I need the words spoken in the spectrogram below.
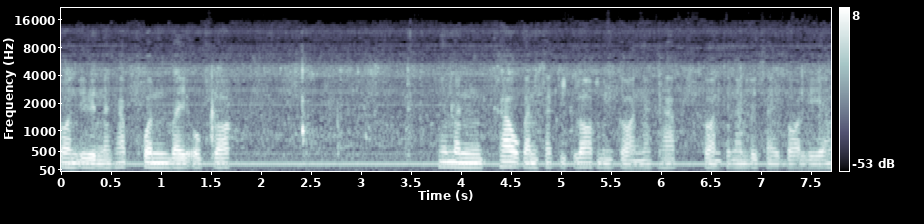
ก่อนอื่นนะครับ คนไบโอฟล็อก ให้มันเข้ากันสักอีกรอบหนึ่งก่อนนะครับ ก่อนจะนำไปใส่บ่อเลี้ยง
